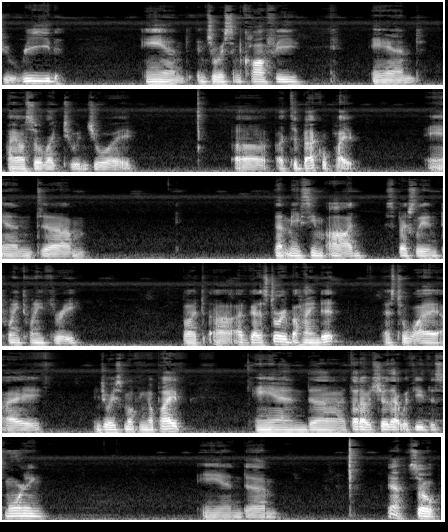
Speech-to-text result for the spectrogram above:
to read and enjoy some coffee. And I also like to enjoy uh, a tobacco pipe. And um, that may seem odd, especially in 2023. But uh, I've got a story behind it as to why I enjoy smoking a pipe. And uh, I thought I would share that with you this morning. And um, yeah, so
